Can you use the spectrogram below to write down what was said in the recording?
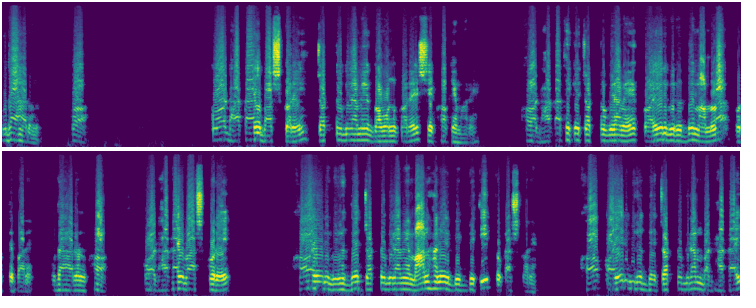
উদাহরণ, ক। ক ঢাকায় বাস করে, চট্টগ্রামে গমন করে, সে খকে মারে। খ ঢাকা থেকে চট্টগ্রামে ক এর বিরুদ্ধে মামলা করতে পারে। উদাহরণ, খ। ক ঢাকায় বাস করে, খ এর বিরুদ্ধে চট্টগ্রামে মানহানির বিবৃতি প্রকাশ করে। খ ক এর বিরুদ্ধে চট্টগ্রাম বা ঢাকায়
